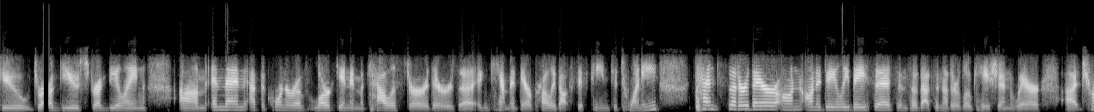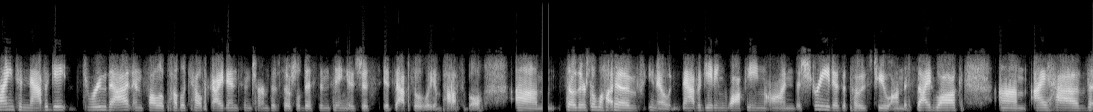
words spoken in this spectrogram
to drug use, drug dealing. Um, and then at the corner of Larkin and McAllister, there's an encampment there, probably about 15 to 20 tents that are there on on a daily basis. And so that's another location where uh, trying to navigate through that and follow public health guidance in terms of social distancing is just it's absolutely impossible. Um, so there's a lot of you know navigating walking on the street as opposed to on the sidewalk. Um, i have uh,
